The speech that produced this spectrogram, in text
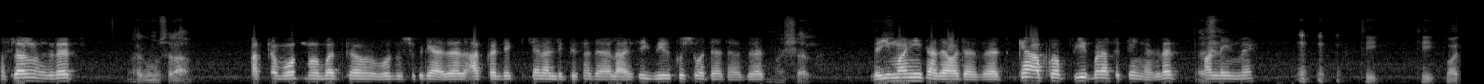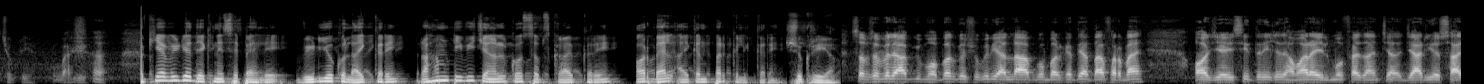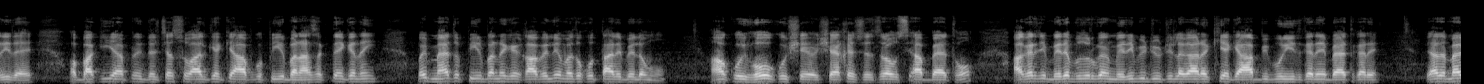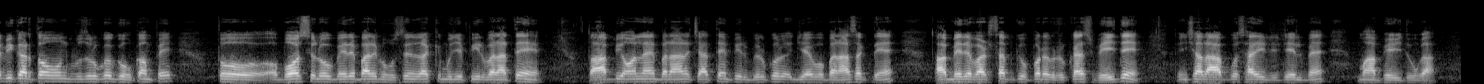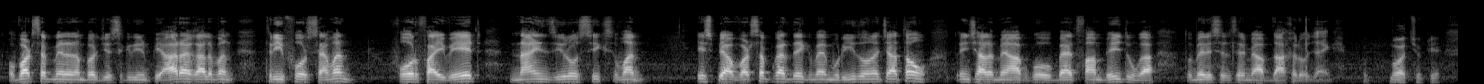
हज़रत। वालेकुम आपका बहुत मोहब्बत का बहुत बहुत शुक्रिया हज़रत। आपका देख चैनल देखते साथ ऐसे ही दिल खुश होता है हज़रत। माशाल्लाह। बेईमान ही ताज़ा होता है हज़रत। क्या आपका पीर बना सकते हैं हज़रत ऑनलाइन में? ठीक ठीक बहुत शुक्रिया। बकिया वीडियो देखने से पहले वीडियो को लाइक करें राहम टीवी चैनल को सब्सक्राइब करें और बेल आइकन पर क्लिक करें। शुक्रिया। सबसे पहले आपकी मोहब्बत को शुक्रिया। अल्लाह आपको बरकत अता फरमाए। और ये इसी तरीके से हमारा इल्म फैज़ान जारी और सारी रहे। और बाकी आपने दिलचस्प सवाल किया कि आपको पीर बना सकते हैं कि नहीं? भाई मैं तो पीर बनने के काबिल नहीं मैं तो खुद तालब इलम हूँ। हाँ कोई हो कोई शे, शेख सिलसिला उससे आप बैत हों। अगर ये मेरे बुज़ुर्गों ने मेरी भी ड्यूटी लगा रखी है कि आप भी मुरीद करें बैत करें। लिहाजा मैं भी करता हूँ उन बुज़ुर्गों के हुक्म पे। तो बहुत से लोग मेरे बारे में हुसन रख के मुझे पीर बनाते हैं। तो आप भी ऑनलाइन बनाना चाहते हैं, फिर बिल्कुल जो है वो बना सकते हैं। तो आप मेरे व्हाट्सएप के ऊपर रिक्वेस्ट भेज दें तो इंशाल्लाह आपको सारी डिटेल मैं वहाँ भेज दूँगा। और व्हाट्सएप मेरा नंबर जो स्क्रीन पर आ रहा है गालबन three four seven four five eight nine zero six one इस पे आप व्हाट्सअप कर दें कि मैं मुरीद होना चाहता हूँ तो इंशाल्लाह मैं आपको बैत फार्म भेज दूँगा तो मेरे सिलसिले में आप दाखिल हो जाएँगे। बहुत शुक्रिया।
